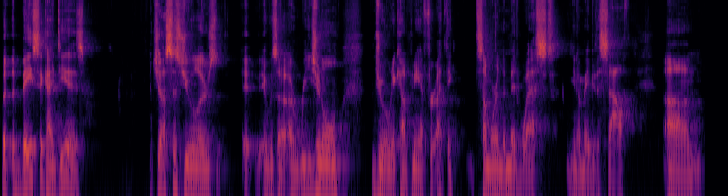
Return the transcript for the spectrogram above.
But the basic idea is Justice Jewelers, it, it was a, a, regional jewelry company for, I think, somewhere in the Midwest, you know, maybe the South. Um,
